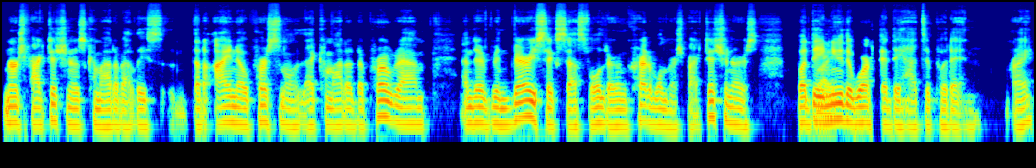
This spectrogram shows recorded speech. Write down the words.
nurse practitioners come out of at least that I know personally that come out of the program, and they've been very successful. They're incredible nurse practitioners, but they right. knew the work that they had to put in, right?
